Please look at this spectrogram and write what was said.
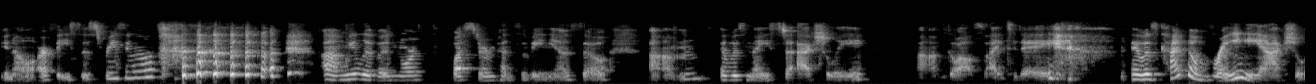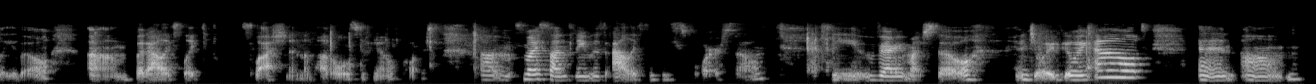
you know, our faces freezing off. um, we live in northwestern Pennsylvania, so um, it was nice to actually um, go outside today. it was kind of rainy actually though, um, but Alex liked splashing in the puddles, you know, of course. Um, so my son's name is Alex and he's four, so he very much so enjoyed going out and um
